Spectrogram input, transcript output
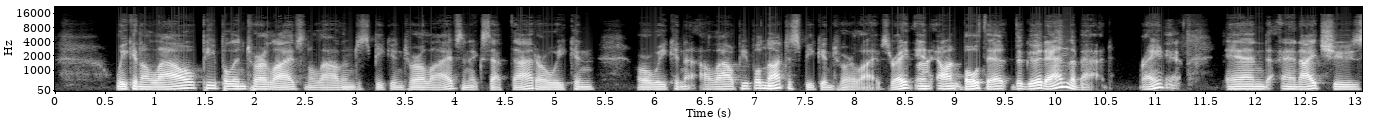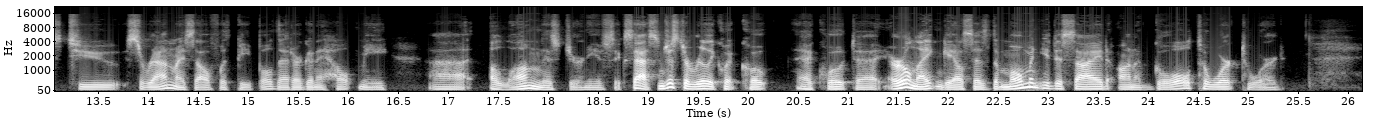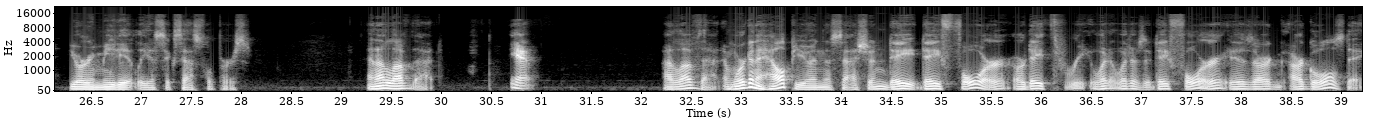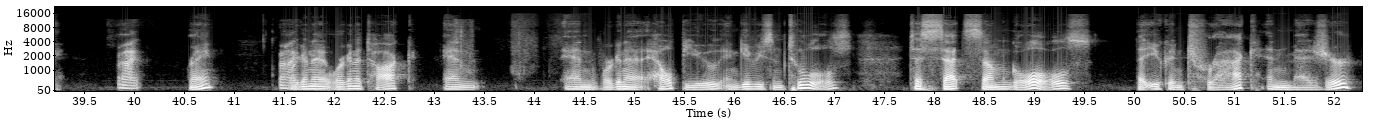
we can allow people into our lives and allow them to speak into our lives and accept that or we can or we can allow people not to speak into our lives right and on both the good and the bad right yeah. and and i choose to surround myself with people that are going to help me uh, along this journey of success and just a really quick quote quote uh, earl nightingale says the moment you decide on a goal to work toward you're immediately a successful person and i love that yeah. I love that. And we're going to help you in the session. Day day 4 or day 3. What what is it? Day 4 is our our goals day. Right. Right? Right. We're going to we're going to talk and and we're going to help you and give you some tools to set some goals that you can track and measure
